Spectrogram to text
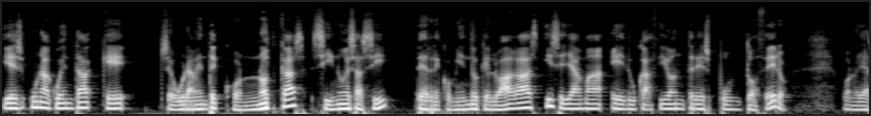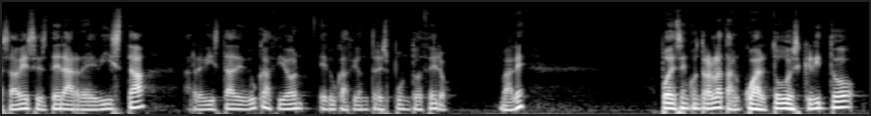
y es una cuenta que seguramente conozcas. Si no es así, te recomiendo que lo hagas y se llama Educación 3.0. Bueno, ya sabes, es de la revista, la revista de educación, Educación 3.0, ¿vale? Puedes encontrarla tal cual, todo escrito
